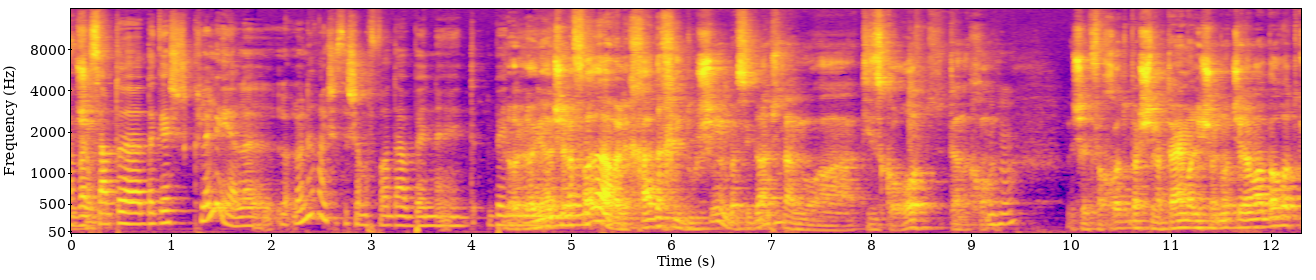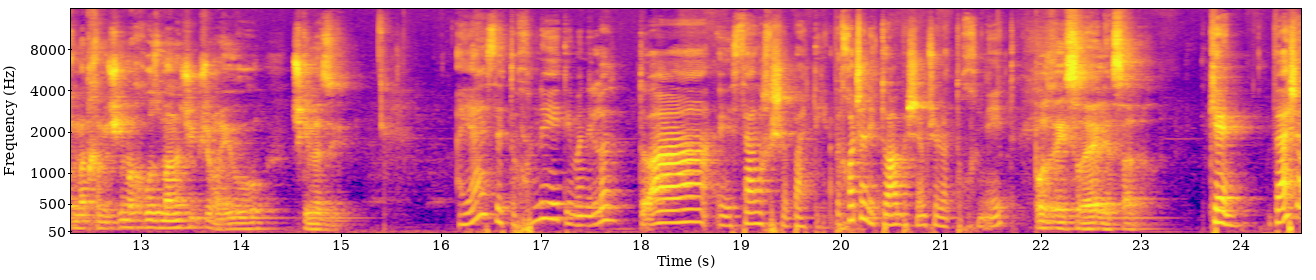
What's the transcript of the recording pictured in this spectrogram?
אבל שם... שמת דגש כללי, על... לא, לא נראה לי שזה שם הפרדה בין... בין לא, לא עניין של הפרדה, אבל אחד החידושים בסדרה שלנו, התזכורות, יותר נכון, זה שלפחות בשנתיים הראשונות של המעברות, כמעט 50% מהאנשים שם היו אשכנזים. היה איזה תוכנית, אם אני לא טועה, סאלח שבתי. יכול להיות שאני טועה בשם של התוכנית. פה זה ישראל, יא סאלח. כן. והיה שם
